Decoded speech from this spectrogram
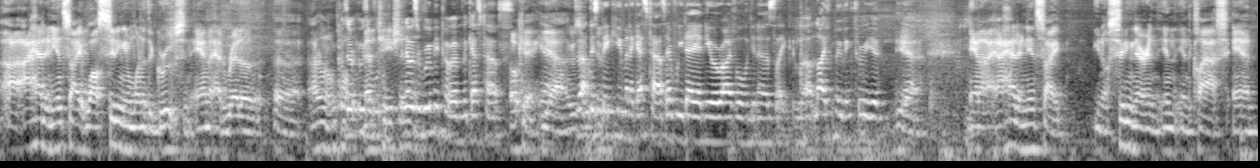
I I had an insight while sitting in one of the groups, and Anna had read a, uh, I don't know, It was, call a, it it was meditation. A, there was a Rumi poem, The Guest House. Okay, yeah, it It was was about a- this it- being human, a guest house, every day a new arrival, you know, it's like li- life moving through you. Yeah. and I, I had an insight you know sitting there in, in in the class and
